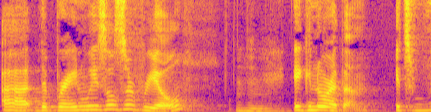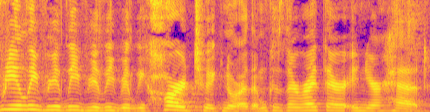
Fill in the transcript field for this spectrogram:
Uh, the brain weasels are real. Ignore them. It's really, really, really, really hard to ignore them because they're right there in your head.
